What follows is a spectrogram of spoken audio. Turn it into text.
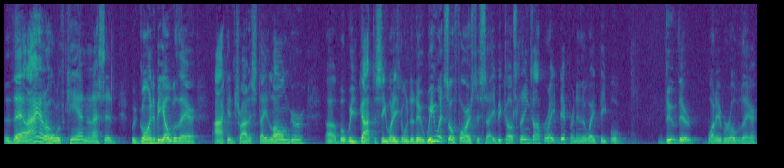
that I got a hold of Ken and I said, We're going to be over there. I can try to stay longer, uh, but we've got to see what he's going to do. We went so far as to say, because things operate different in the way people do their whatever over there,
